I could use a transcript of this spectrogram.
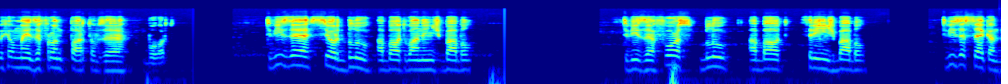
We have made the front part of the board. Twist the third blue about 1 inch bubble with the fourth blue about 3 inch bubble, with the second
